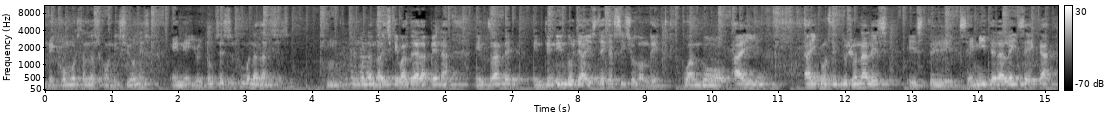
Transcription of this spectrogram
de cómo están las condiciones en ello. Entonces es un buen análisis. un buen análisis que valdría la pena entrarle entendiendo ya este ejercicio donde cuando hay, hay constitucionales este, se emite la ley seca,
